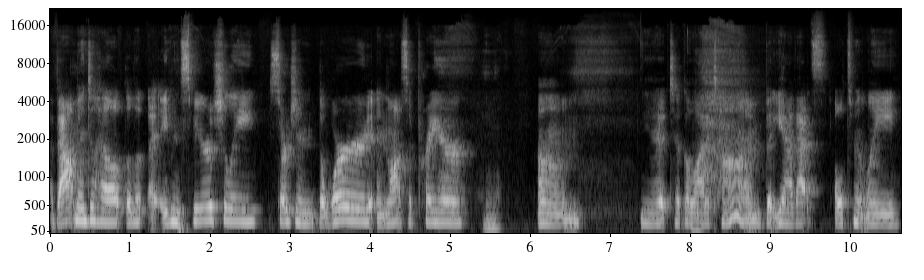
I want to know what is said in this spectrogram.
about mental health, the- even spiritually, searching the word and lots of prayer. Mm. Um, you know, it took a lot of time, but yeah, that's ultimately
